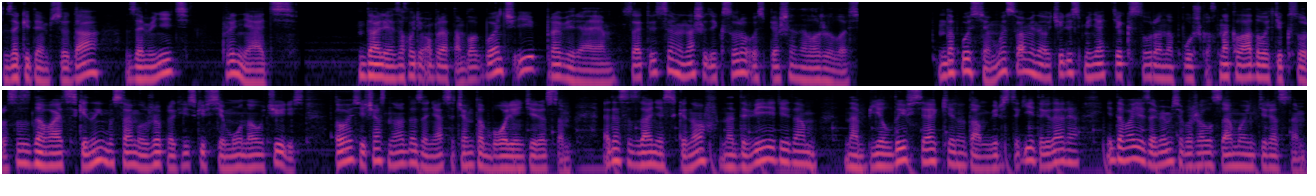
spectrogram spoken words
Закидаем сюда, заменить, принять. Далее заходим обратно в Blockbench и проверяем. Соответственно, наша текстура успешно наложилась. Допустим, мы с вами научились менять текстуры на пушках, накладывать текстуры, создавать скины, мы с вами уже практически всему научились. То сейчас надо заняться чем-то более интересным. Это создание скинов на двери, там, на билды всякие, ну там, верстаки и так далее. И давайте займемся, пожалуй, самым интересным.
